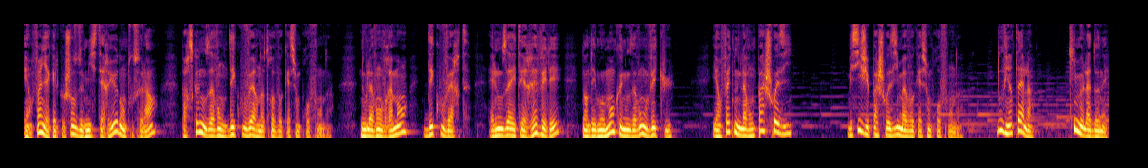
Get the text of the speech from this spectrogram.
Et enfin, il y a quelque chose de mystérieux dans tout cela, parce que nous avons découvert notre vocation profonde. Nous l'avons vraiment découverte. Elle nous a été révélée dans des moments que nous avons vécus. Et en fait, nous ne l'avons pas choisie. Mais si j'ai pas choisi ma vocation profonde, d'où vient-elle? Qui me l'a donnée?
